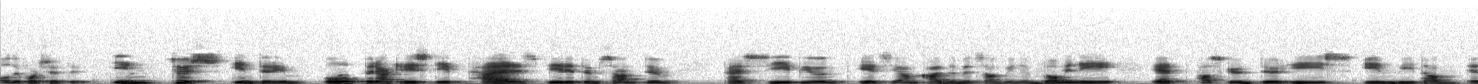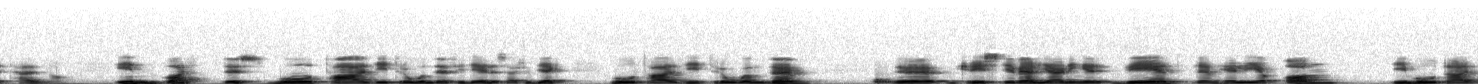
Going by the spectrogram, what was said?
og det fortsetter. Intus interim opera Christi per spiritum sanctum percipiunt etiam carnem et sanguinem domini et pascuntur his in vitam aeternam. Innvortes mottar de troende, fideles er subjekt, mottar de troende eh, Kristi velgjerninger ved Den hellige ånd. De mottar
